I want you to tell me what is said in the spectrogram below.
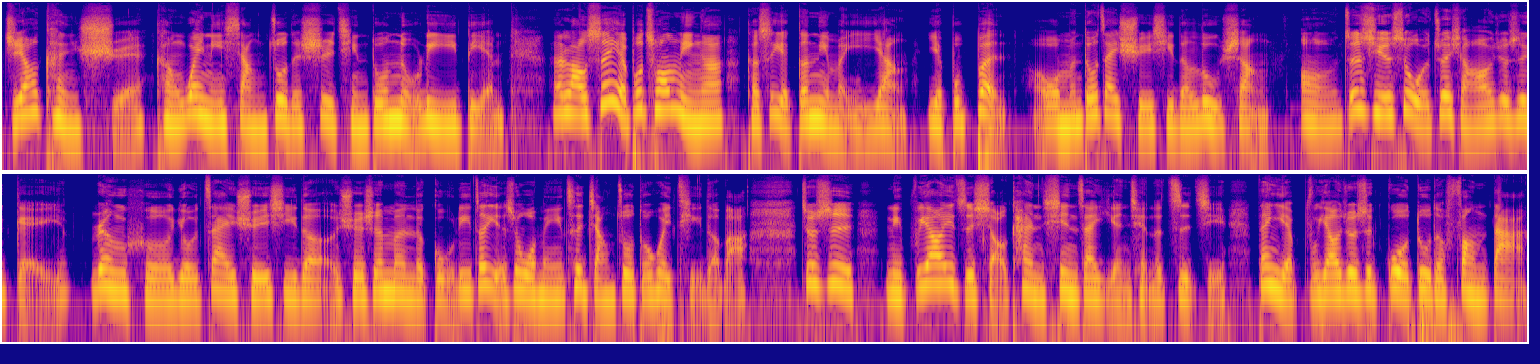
只要肯学，肯为你想做的事情多努力一点。那老师也不聪明啊，可是也跟你们一样，也不笨。我们都在学习的路上。嗯，这其实是我最想要，就是给任何有在学习的学生们的鼓励。这也是我每一次讲座都会提的吧。就是你不要一直小看现在眼前的自己，但也不要就是过度的放大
